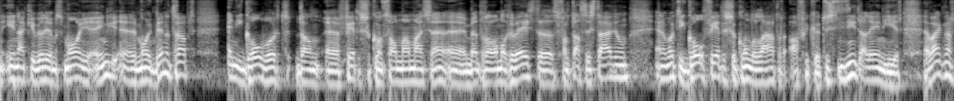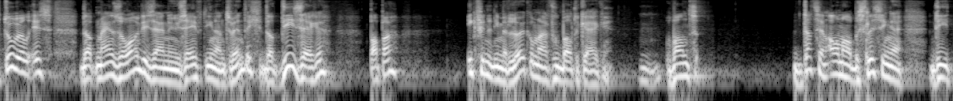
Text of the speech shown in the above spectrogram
uh, Inaki Williams mooi, in, eh, mooi binnentrapt. En die goal wordt dan eh 40 seconden. San Mamas, hè, eh, je bent er allemaal geweest. Dat is een fantastisch stadion. En dan wordt die goal 40 seconden later afgekeurd. Dus het is niet alleen hier. En waar ik naartoe wil is dat mijn zonen, die zijn nu 17 en 20, dat die zeggen: Papa, ik vind het niet meer leuk om naar voetbal te kijken. Want dat zijn allemaal beslissingen die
